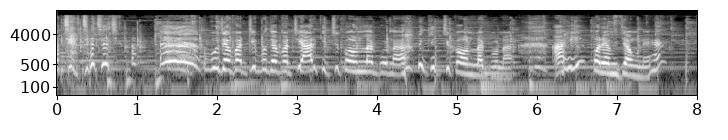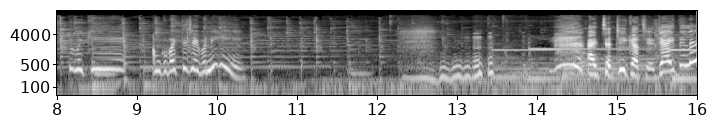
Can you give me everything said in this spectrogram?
আচ্ছা আচ্ছা আচ্ছা আচ্ছা। বুঝা পারছি বুঝা পারছি। আর কিছু কম লাগবো না কিচ্ছু কম লাগবো না। আহি, পরে আমি যাব না হ্যাঁ? তুমি কি আমাকে বাড়িতে যাইবা নি? আচ্ছা ঠিক আছে। যাই তাহলে।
